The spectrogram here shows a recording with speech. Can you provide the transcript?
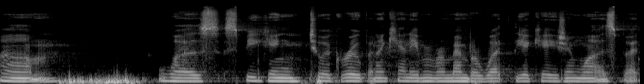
um, was speaking to a group, and I can't even remember what the occasion was, but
